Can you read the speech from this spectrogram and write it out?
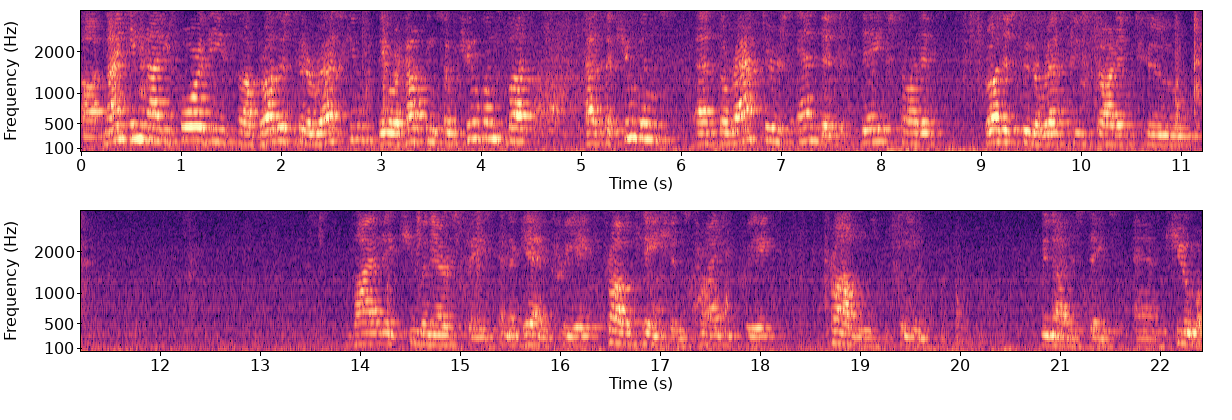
Uh, 1994, these uh, brothers to the rescue, they were helping some Cubans, but as the Cubans as the rafters ended, they started, Brothers to the Rescue started to violate Cuban airspace and again create provocations, trying to create problems between the United States and Cuba.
